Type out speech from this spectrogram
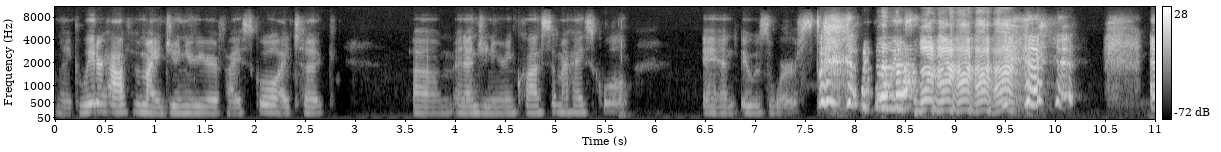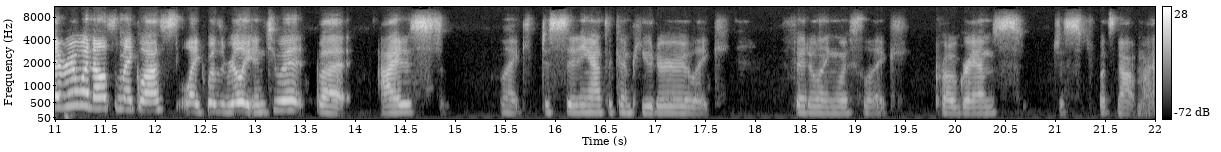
like later half of my junior year of high school, I took um, an engineering class at my high school, and it was the worst. Everyone else in my class like was really into it but i just like just sitting at the computer like fiddling with like programs just was not my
